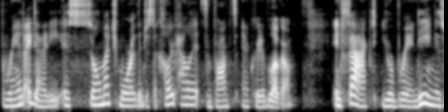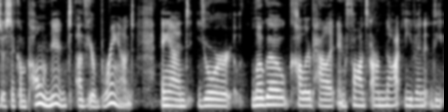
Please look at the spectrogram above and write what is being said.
brand identity is so much more than just a color palette, some fonts, and a creative logo. In fact, your branding is just a component of your brand, and your logo, color palette, and fonts are not even the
